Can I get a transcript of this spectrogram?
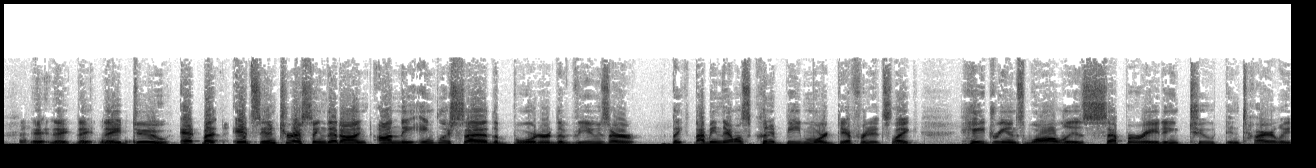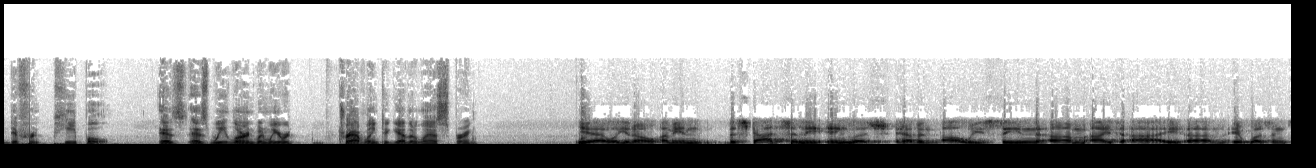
they, they they do, but it's interesting that on on the English side of the border, the views are like I mean they almost couldn't be more different. It's like Hadrian's Wall is separating two entirely different people, as as we learned when we were traveling together last spring. Yeah, well, you know, I mean, the Scots and the English haven't always seen um, eye to eye. Um, it wasn't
